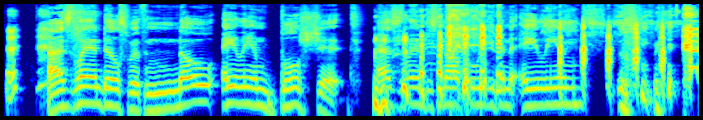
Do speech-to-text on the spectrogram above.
Aslan deals with no alien bullshit. Aslan does not believe in aliens.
